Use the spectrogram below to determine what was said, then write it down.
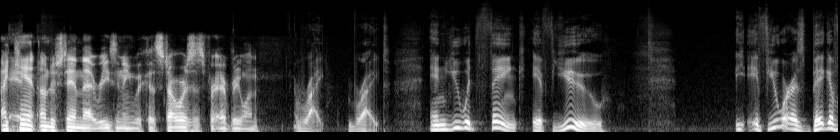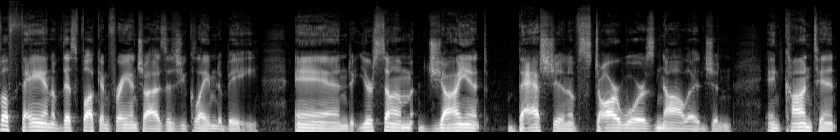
I can't understand that reasoning because Star Wars is for everyone. Right, right. And you would think if you if you are as big of a fan of this fucking franchise as you claim to be and you're some giant bastion of Star Wars knowledge and and content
